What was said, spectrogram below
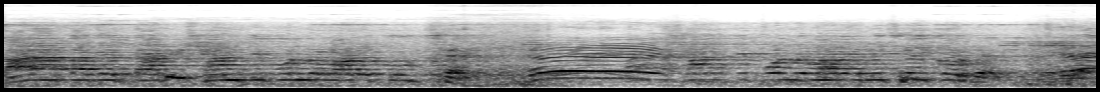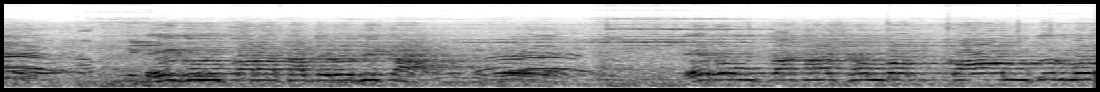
তারা তাদের দাবি শান্তিপূর্ণভাবে তুলছেন। শান্তিপূর্ণভাবে মিছিল করবেন। এইগুলো করা তাদের অধিকার। এবং যথাসম্ভব কম দুর্ভোগ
